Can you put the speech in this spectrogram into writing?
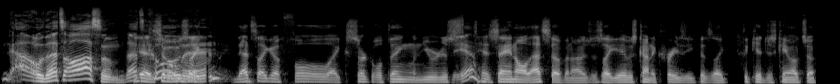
No, that's awesome. That's yeah, cool, so it was man. like that's like a full like circle thing when you were just Yeah. saying all that stuff, and I was just like, it was kind of crazy because like the kid just came up to him,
